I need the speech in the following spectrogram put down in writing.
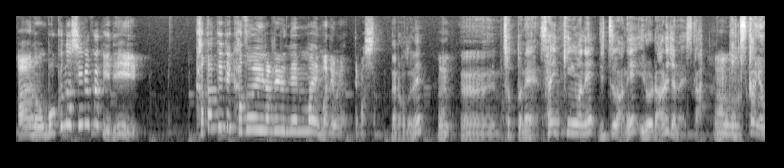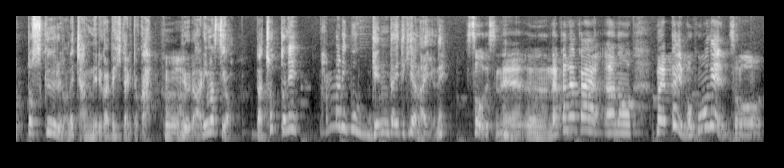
あの僕の知る限り片手で数えられる年前まではやってました。なるほどね。うんうん、ちょっとね、最近はね、実はね、いろいろあるじゃないですか。うん戸塚ヨットスクールのね、チャンネルができたりとか、うんいろいろありますよ。だからちょっとね、あんまりこう、現代的ではないよね。そうですね、うんなかなかあの、まあ、やっぱり僕もねその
